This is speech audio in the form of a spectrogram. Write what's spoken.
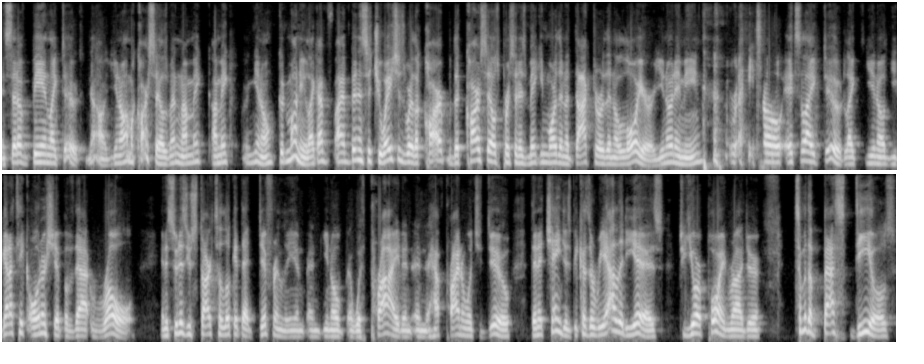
Instead of being like, dude, no, you know, I'm a car salesman and I make I make, you know, good money. Like I've I've been in situations where the car the car salesperson is making more than a doctor or than a lawyer. You know what I mean? right. So it's like, dude, like, you know, you got to take ownership of that role. And as soon as you start to look at that differently and, and you know, with pride and, and have pride in what you do, then it changes because the reality is, to your point, Roger, some of the best deals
